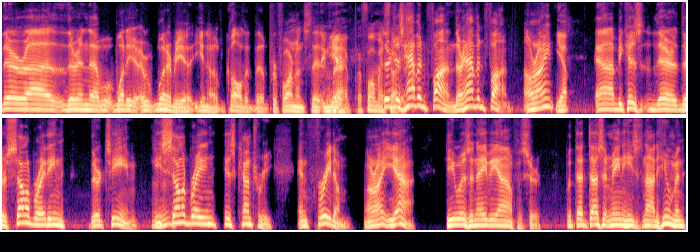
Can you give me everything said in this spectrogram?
They're uh they're in the what or whatever you you know called it the performance thing. Yeah, performance. They're art. just having fun. They're having fun. All right. Yep. Uh, because they're they're celebrating their team. He's Mhm. celebrating his country and freedom. All right. Yeah. He was a Navy officer, but that doesn't mean he's not human.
